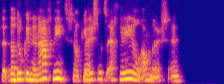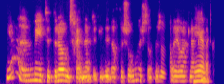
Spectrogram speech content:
dat, dat, doe ik in Den Haag niet, snap je? Dus dat is echt heel anders. En ja, meer te dromen schijnt natuurlijk in de dag de zon, dus dat is al heel erg lekker. Heerlijk.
